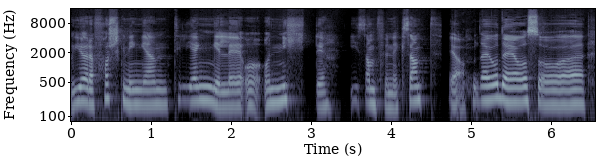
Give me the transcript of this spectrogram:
gjøre forskningen tilgjengelig og, og, nyttig i samfunnet, ikke sant? Ja, det er jo det å uh,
